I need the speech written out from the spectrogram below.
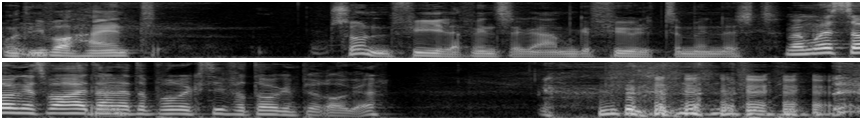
und ich war heute schon viel auf Instagram, gefühlt zumindest. Man muss sagen, es war halt auch nicht ein produktiver Tag im Büro, gell?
